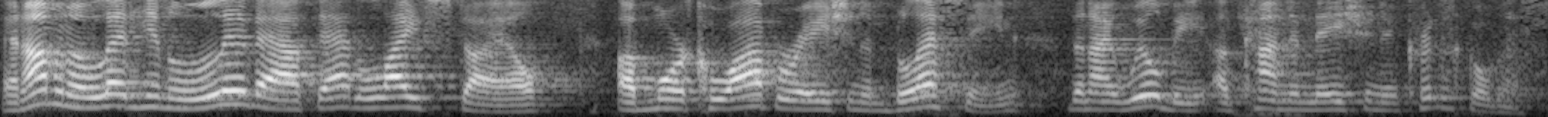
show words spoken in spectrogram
and I'm going to let Him live out that lifestyle of more cooperation and blessing than I will be of condemnation and criticalness.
